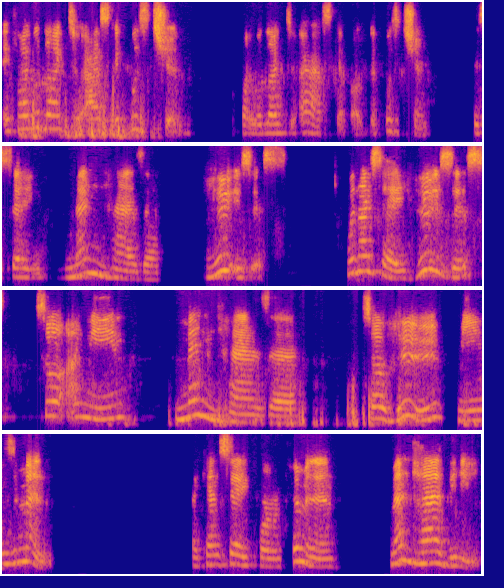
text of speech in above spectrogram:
if I would like to ask a question, I would like to ask about the question to saying "men has a who is this? When i say who is this? So i mean "men has a so who means men i can say for feminine man hadi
